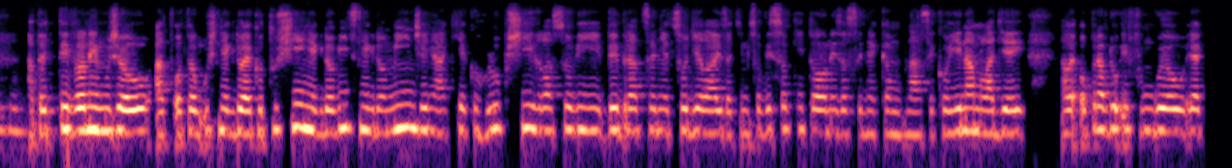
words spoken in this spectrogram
Mhm. A teď ty vlny můžou, a o tom už někdo jako tuší, někdo víc, někdo mín, že nějaký jako hlubší hlasový vibrace něco dělají, zatímco vysoký tóny zase někam v nás jako jinam laděj, ale opravdu i fungují, jak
